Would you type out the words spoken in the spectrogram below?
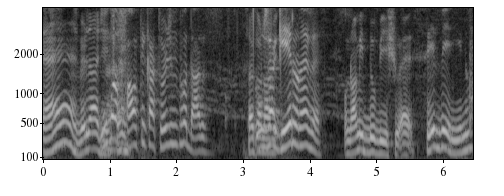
É, verdade. é Uma aí. falta em 14 rodadas. Sabe qual Um é o nome? zagueiro, né, velho? O nome do bicho é Severino.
